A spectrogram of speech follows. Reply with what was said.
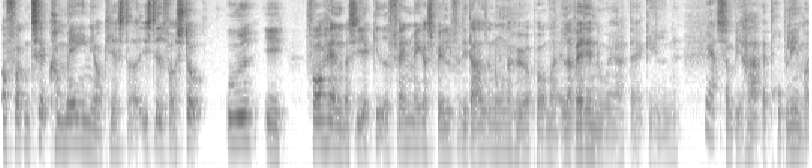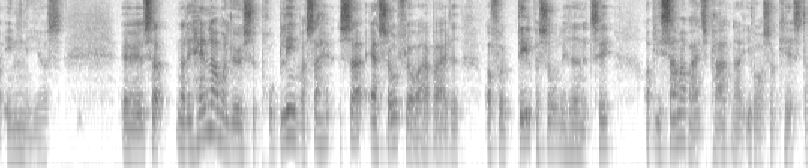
og får den til at komme med ind i orkestret, i stedet for at stå ude i forhallen og sige, jeg gider fandme ikke at spille, fordi der er aldrig nogen, der hører på mig, eller hvad det nu er, der er gældende, ja. som vi har af problemer inden i os. Øh, så når det handler om at løse problemer, så, så er Soulflow-arbejdet at få delpersonlighederne til at blive samarbejdspartnere i vores orkester.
